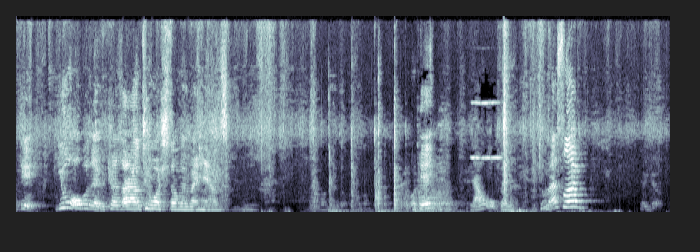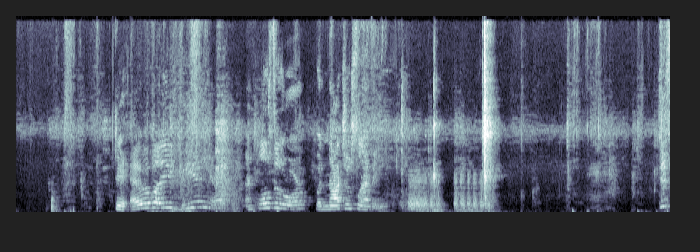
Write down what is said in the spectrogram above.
Okay, you open it because I have too much stuff in my hands. Okay, now open. Let's let. Okay, everybody be in here and close the door, but not too slamming. This is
